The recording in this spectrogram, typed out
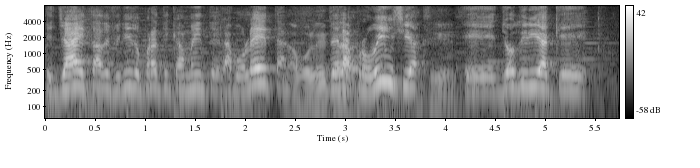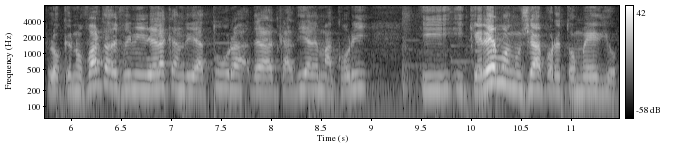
Eh, ya está definido prácticamente la boleta, La boleta, de la provincia. yo diría que Lo que nos falta definir es la candidatura de la alcaldía de Macorís y, y queremos anunciar por estos medios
